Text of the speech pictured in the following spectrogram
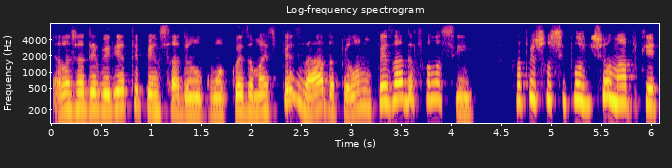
ela já deveria ter pensado em alguma coisa mais pesada, pelo menos pesada eu falo assim, para a pessoa se posicionar, porque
